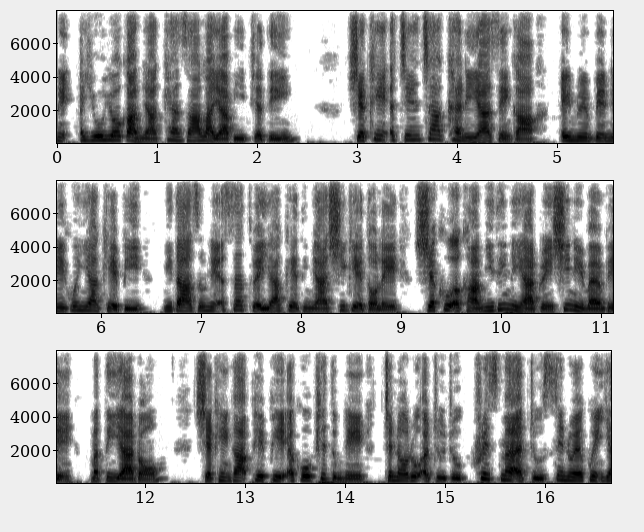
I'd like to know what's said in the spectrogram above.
နှင့်အယိုးယောဂများခံစားလာရပြီဖြစ်သည်ရခင်အကျဉ်းချခံရစဉ်ကအိမ်တွင်ပင်နေခွင့်ရခဲ့ပြီးမိသားစုနှင့်အဆက်အသွယ်ရခဲ့သည်များရှိခဲ့တော်လဲယခုအခါမြည်သည့်နေရာတွင်ရှိနေပန်းပင်မတိရတော့ ရခင်ကဖေဖေအကိုဖြစ်သူနှင့်ကျွန်တော်တို့အတူတူခရစ်စမတ်အတူဆင်နွှဲခွင့်ရ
